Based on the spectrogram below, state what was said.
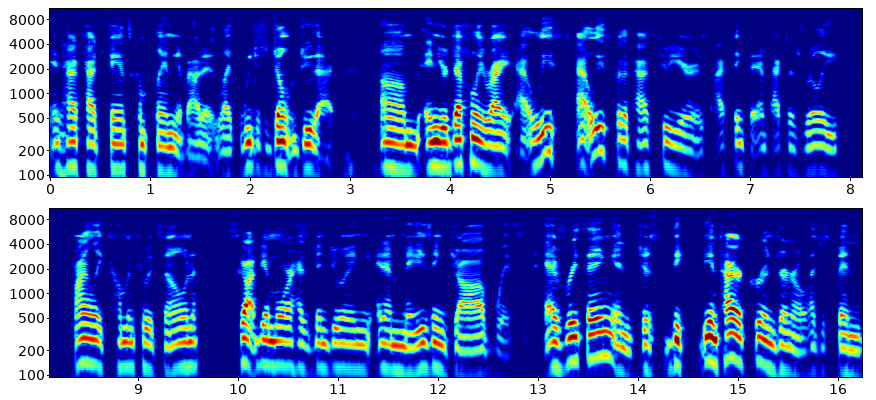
and have had fans complaining about it. Like, we just don't do that. Um, and you're definitely right. At least, at least for the past two years, I think the Impact has really finally come into its own. Scott D'Amore has been doing an amazing job with everything, and just the the entire crew in general has just been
